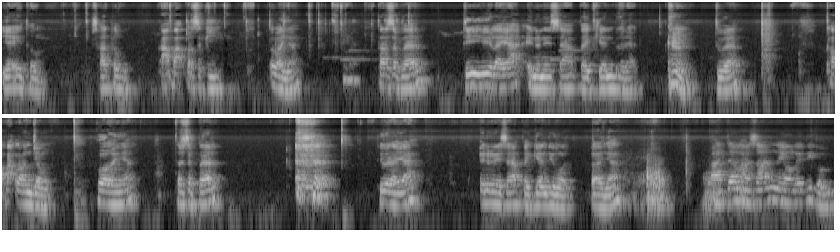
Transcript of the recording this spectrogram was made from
yaitu satu kapak persegi banyak tersebar di wilayah Indonesia bagian barat. Dua kapak lonjong. Bawahnya tersebar di wilayah Indonesia bagian timur banyak pada masa Neolitikum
